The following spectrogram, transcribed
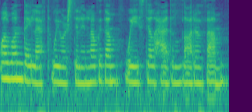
well, when they left, we were still in love with them. We still had a lot of um,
